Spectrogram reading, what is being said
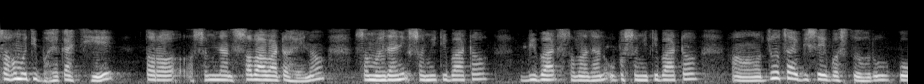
सहमति भएका थिए तर संविधान सभाबाट होइन संवैधानिक समितिबाट विवाद समाधान उपसमितिबाट जो चाहिँ विषयवस्तुहरूको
